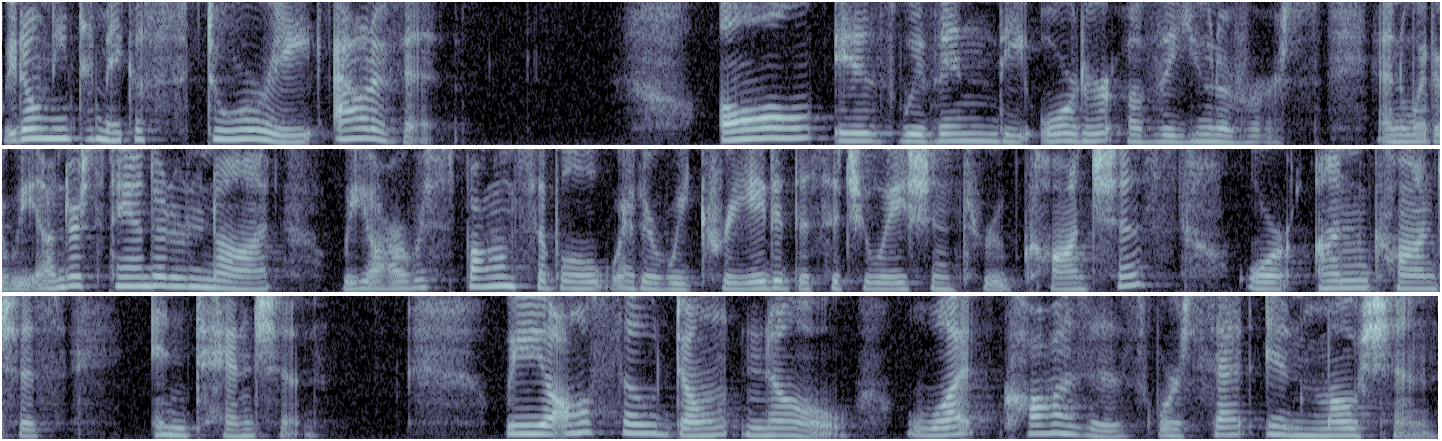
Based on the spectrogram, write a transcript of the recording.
We don't need to make a story out of it. All is within the order of the universe, and whether we understand it or not, we are responsible whether we created the situation through conscious or unconscious intention. We also don't know what causes were set in motion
